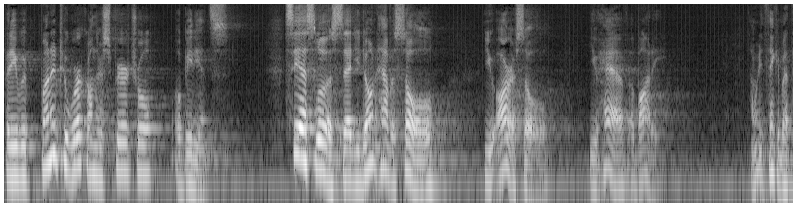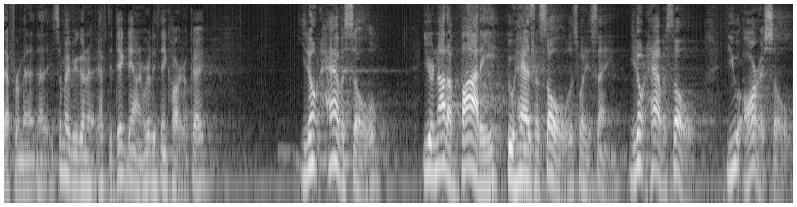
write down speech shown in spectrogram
but he wanted to work on their spiritual obedience. C.S. Lewis said, You don't have a soul, you are a soul. You have a body. I want you to think about that for a minute. Now, some of you are going to have to dig down and really think hard, okay? You don't have a soul. You're not a body who has a soul, that's what he's saying. You don't have a soul. You are a soul,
